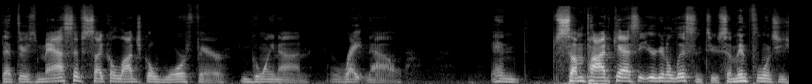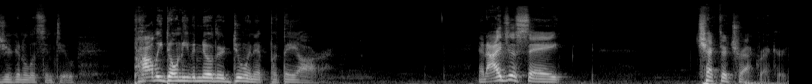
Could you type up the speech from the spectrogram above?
that there's massive psychological warfare going on right now. And some podcasts that you're going to listen to, some influencers you're going to listen to, probably don't even know they're doing it, but they are. And I just say, check their track record.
